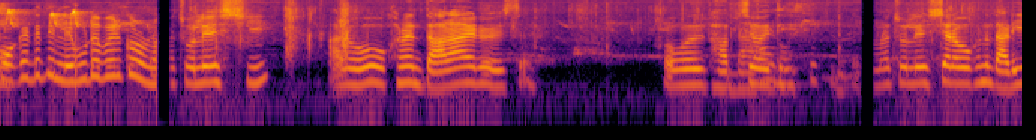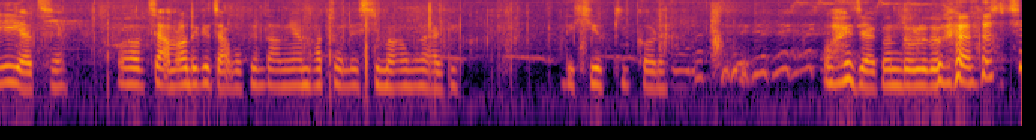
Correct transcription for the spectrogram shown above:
পকেটে দিয়ে লেবুটা বের করো না চলে এসছি। আর ও ওখানে দাঁড়ায় রয়েছে। ও ভাবছে ওই আমরা চলে এসছি আর ওখানে দাঁড়িয়েই আছে। ও ভাবছে আমরা ওদিকে যাব। কিন্তু আমি মা চলে এসছি মা আমরা আগে দেখিও কি করে। ওই যে এখন দৌড়ে দৌড়ে আসছে।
